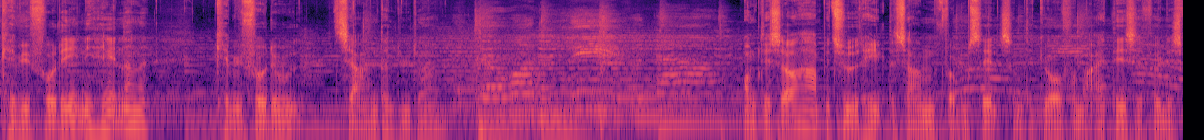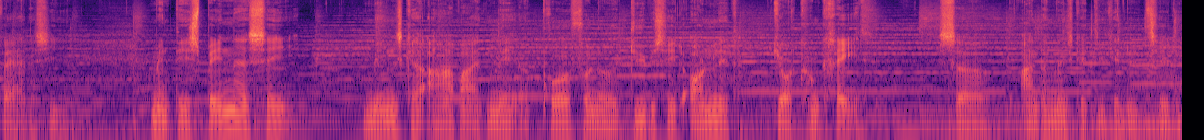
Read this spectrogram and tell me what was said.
Kan vi få det ind i hænderne? Kan vi få det ud til andre lyttere? Om det så har betydet helt det samme for dem selv, som det gjorde for mig, det er selvfølgelig svært at sige. Men det er spændende at se mennesker arbejde med at prøve at få noget dybest set åndeligt gjort konkret, så andre mennesker de kan lytte til det.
